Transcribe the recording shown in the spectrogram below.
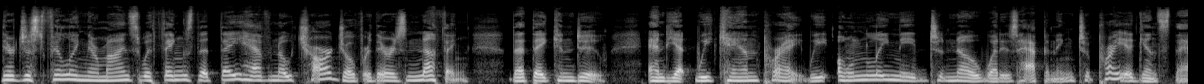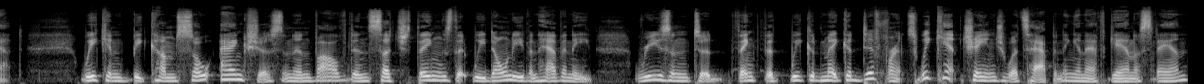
they're just filling their minds with things that they have no charge over. There is nothing that they can do. And yet we can pray. We only need to know what is happening to pray against that we can become so anxious and involved in such things that we don't even have any reason to think that we could make a difference. We can't change what's happening in Afghanistan.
